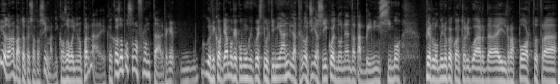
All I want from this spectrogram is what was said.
Io da una parte ho pensato, sì, ma di cosa vogliono parlare? Che cosa possono affrontare? Perché mm, ricordiamo che comunque in questi ultimi anni la trilogia sequel non è andata benissimo, perlomeno per quanto riguarda il rapporto tra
